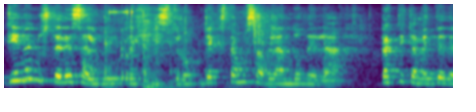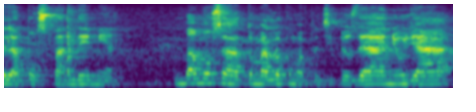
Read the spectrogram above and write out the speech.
¿Tienen ustedes algún registro, ya que estamos hablando de la, prácticamente de la pospandemia? Vamos a tomarlo como a principios de año, ya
